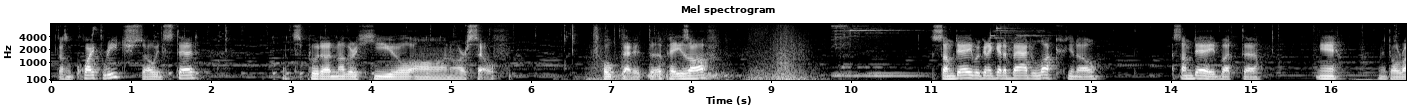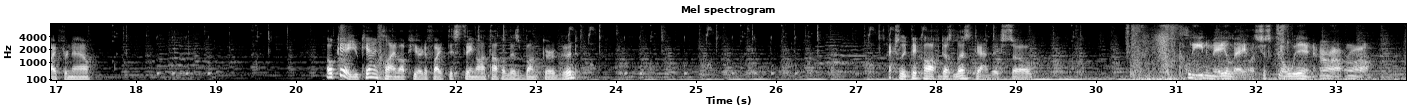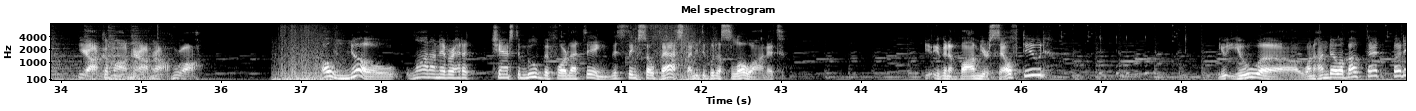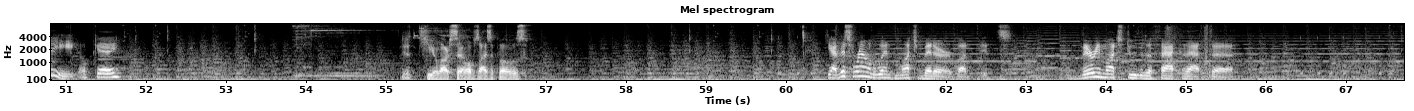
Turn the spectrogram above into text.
Doesn't quite reach, so instead, Let's put another heal on ourself. Hope that it uh, pays off. Someday we're gonna get a bad luck, you know. someday, but uh, yeah, went alright for now. Okay, you can climb up here to fight this thing on top of this bunker. Good. Actually, pick off does less damage, so... Clean melee, let's just go in. Uh, uh. Yeah, come on. Uh, oh no! Lana never had a chance to move before that thing. This thing's so fast, I need to put a slow on it. You're gonna bomb yourself, dude? You, you, uh, one hundo about that, buddy? Okay. Just heal ourselves, I suppose. Yeah, this round went much better, but it's very much due to the fact that uh,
